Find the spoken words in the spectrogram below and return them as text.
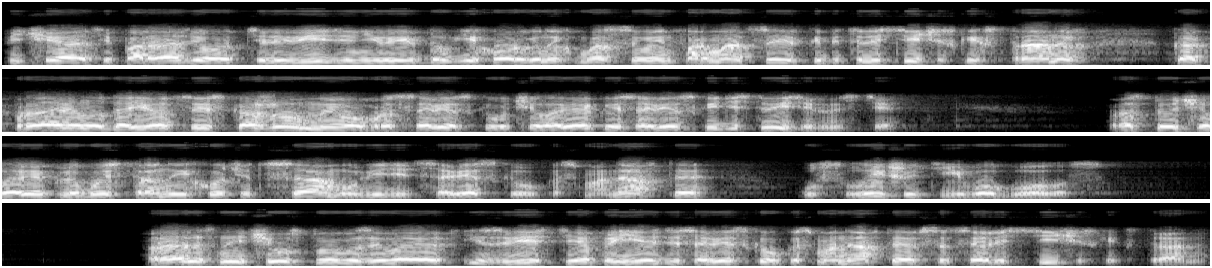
печати, по радио, телевидению и в других органах массовой информации в капиталистических странах, как правило, дается искаженный образ советского человека и советской действительности. Простой человек любой страны хочет сам увидеть советского космонавта, услышать его голос. Радостные чувства вызывают известия о приезде советского космонавта в социалистических странах.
